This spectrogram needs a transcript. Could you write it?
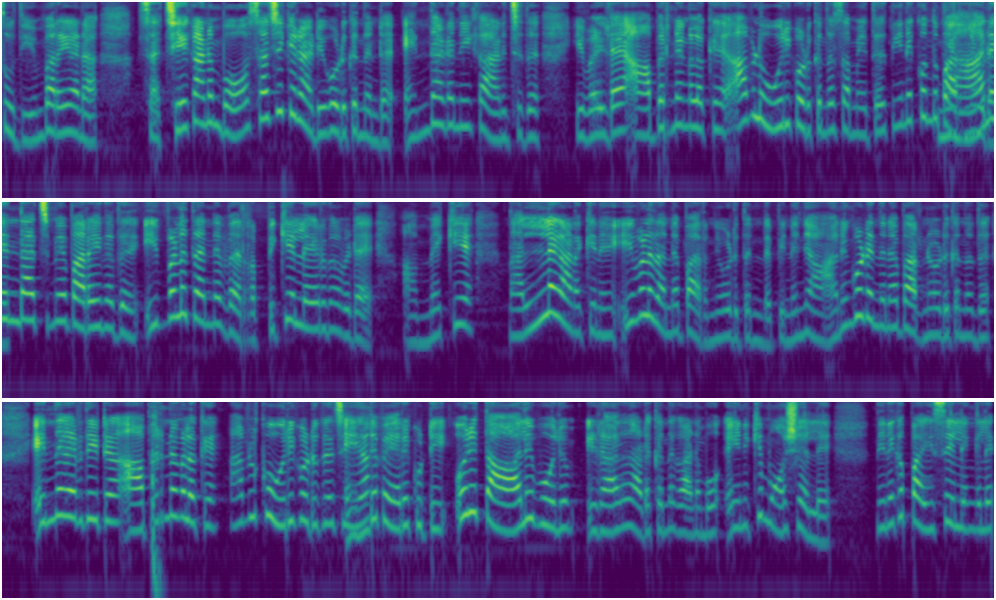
സുധിയും പറയണ. സച്ചിയെ കാണുമ്പോൾ സച്ചിക്ക് ഒരു അടി കൊടുക്കുന്നുണ്ട്. എന്താണ് നീ കാണിച്ചത്? ഇവളുടെ ആഭരണങ്ങളൊക്കെ അവൾ ഊരി കൊടുക്കുന്ന സമയത്ത് നിനക്കൊന്ന് ഞാൻ എന്താ അച്ഛമ്മേ പറയുന്നത്? ഇവൾ തന്നെ വിറപ്പിക്കല്ലായിരുന്നു ഇവിടെ. അമ്മയ്ക്ക് നല്ല കണക്കിന് ഇവൾ തന്നെ പറഞ്ഞു കൊടുത്തിട്ടുണ്ട്. പിന്നെ ഞാനും കൂടെ എന്തിനാ പറഞ്ഞു കൊടുക്കുന്നത്? എന്ന് കരുതിയിട്ട് ആഭരണങ്ങളൊക്കെ അവൾക്ക് ഊരി കൊടുക്കുക ചെയ്യാം. എന്റെ പേരക്കുട്ടി ഒരു താലി പോലും ഇടാതെ നടക്കുന്ന കാണുമ്പോൾ എനിക്ക് മോശമല്ലേ? നിനക്ക് പൈസ ഇല്ലെങ്കിൽ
